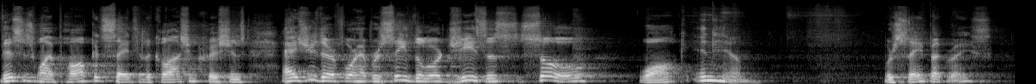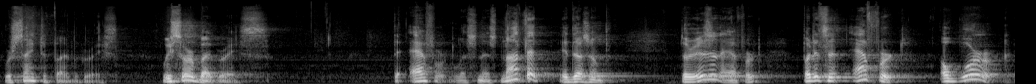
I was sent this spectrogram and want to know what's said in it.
This is why Paul could say to the Colossian Christians, As you therefore have received the Lord Jesus, so walk in him. We're saved by grace, we're sanctified by grace, we serve by grace. The effortlessness, not that it doesn't, there is an effort, but it's an effort, a work.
